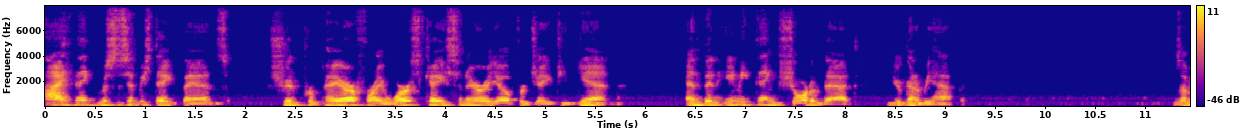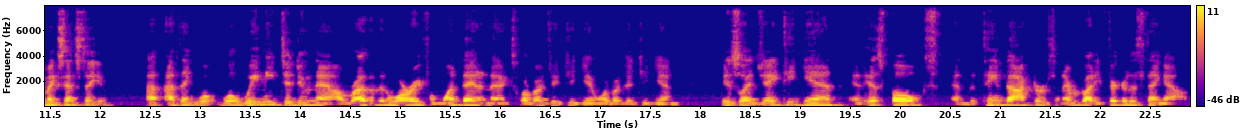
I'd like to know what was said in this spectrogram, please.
I think Mississippi State fans should prepare for a worst case scenario for JT Ginn, and then anything short of that, you're going to be happy. Does that make sense to you? I, I think what, what we need to do now, rather than worry from one day to the next, what about JT Ginn? What about JT Ginn? Is let JT Ginn and his folks and the team doctors and everybody figure this thing out.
